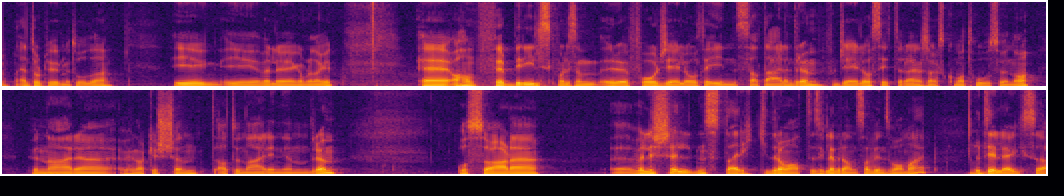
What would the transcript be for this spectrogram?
en torturmetode i, i veldig gamle dager. Eh, og han febrilsk må liksom eh, få J.Lo til å innse at det er en drøm. For J.Lo sitter der i en slags komatose, hun òg. Hun, er, eh, hun har ikke skjønt at hun er inne i en drøm. Og så er det eh, veldig sjelden sterk, dramatisk leveranse av Vince Vaughn her. I tillegg så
